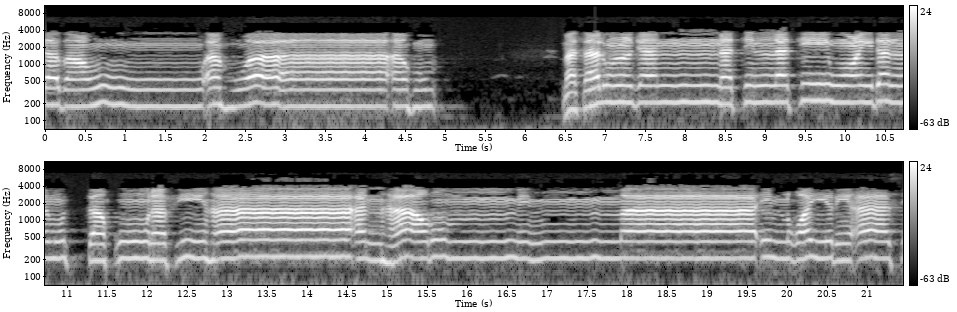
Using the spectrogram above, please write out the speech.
واتبعوا أهواءهم. مثل الجنة التي وعد المتقين يتقون فيها أنهار من ماء غير آسٍ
